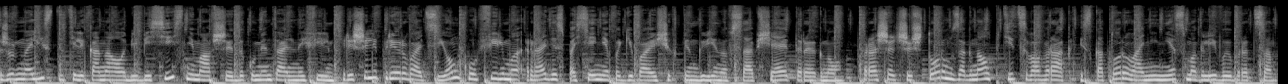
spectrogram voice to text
Журналисты телеканала BBC, снимавшие документальный фильм, решили прервать съемку фильма ради спасения погибающих пингвинов, сообщает Регнум. Прошедший шторм загнал птиц во враг, из которого они не смогли выбраться.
